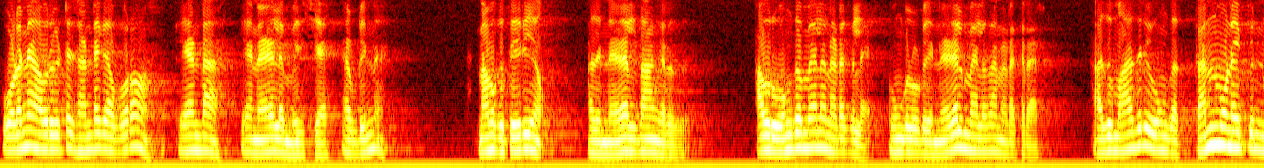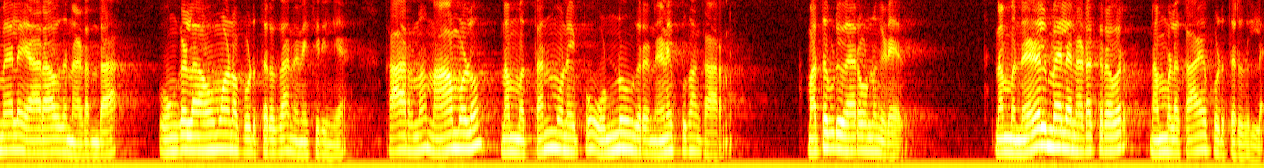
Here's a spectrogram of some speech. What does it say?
உடனே அவர்கிட்ட சண்டைக்கா போகிறோம் ஏண்டா என் நிழலை மிதிச்ச? அப்படின்னு நமக்கு தெரியும். அது நிழல் தாங்கிறது. அவர் உங்கள் மேலே நடக்கலை. உங்களுடைய நிழல் மேலே தான் நடக்கிறார். அது மாதிரி உங்கள் தன்முனைப்பின் மேலே யாராவது நடந்தால் உங்களை அவமானப்படுத்துகிறதா நினைக்கிறீங்க. காரணம் நாமளும் நம்ம தன்முனைப்பும் ஒன்றுங்கிற நினைப்பு தான் காரணம். மற்றபடி வேற ஒன்றும் கிடையாது. நம்ம நிழல் மேலே நடக்கிறவர் நம்மளை காயப்படுத்துறதில்ல.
